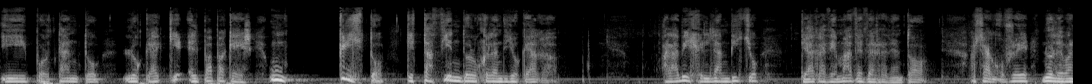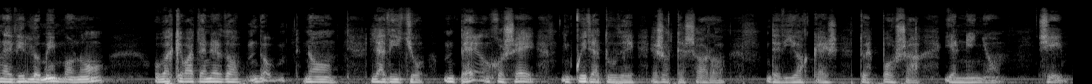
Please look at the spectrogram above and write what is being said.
Y por tanto, lo que el Papa que es, un Cristo que está haciendo lo que le han dicho que haga. A la Virgen le han dicho que haga de madre del Redentor. A San José no le van a decir lo mismo, ¿no? ¿O es que va a tener dos? No, no, le ha dicho, José, cuida tú de esos tesoros de Dios que es tu esposa y el niño. Sí.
